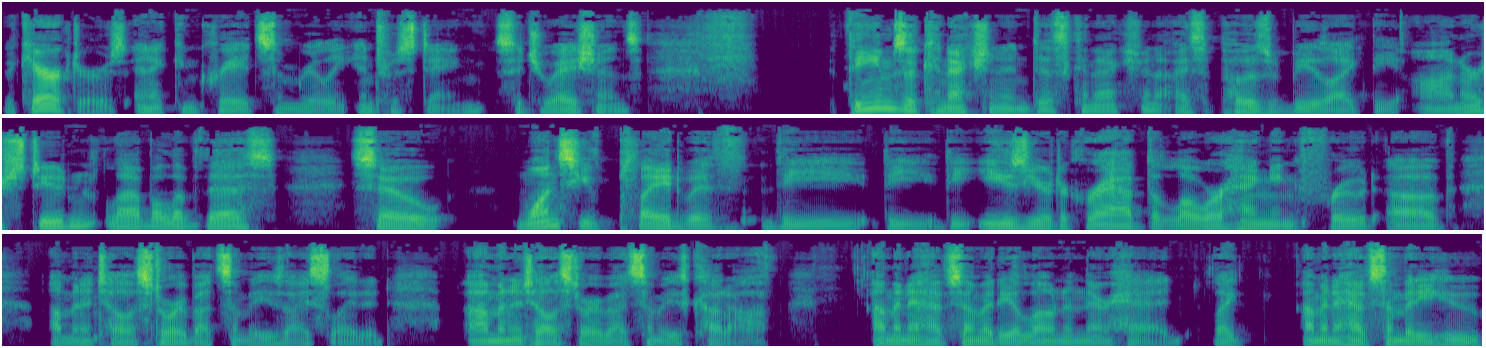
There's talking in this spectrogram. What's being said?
the characters, and it can create some really interesting situations. Themes of connection and disconnection, I suppose, would be like the honor student level of this. So once you've played with the the the easier to grab, the lower hanging fruit of I'm going to tell a story about somebody who's isolated. I'm going to tell a story about somebody who's cut off. I'm going to have somebody alone in their head. Like I'm going to have somebody who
